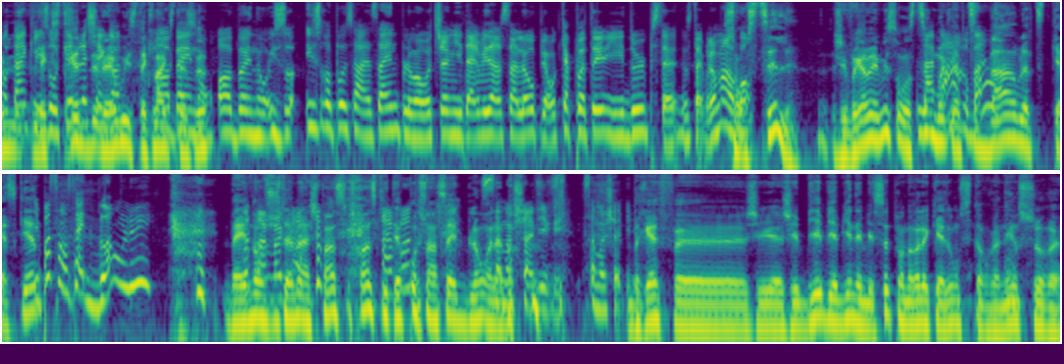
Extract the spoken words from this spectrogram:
longtemps que les autres. Là, de- ben oui, c'était clair ah que ben c'était non, ça. ah ben non. Il sera, il sera pas sur la scène. Puis là, mon chum, il est arrivé dans le salon, puis on capotait les deux. Puis c'était vraiment Son bon. style? J'ai vraiment aimé son style. La moi, avec la barbe, petite hein? barbe, la petite casquette. Il est pas censé être blond, lui? Ben non, Ça justement, je pense, je pense qu'il Ça était m'a- pas censé être blond à Ça la m'a base. chaviré. Ça m'a chaviré. Bref, euh, j'ai j'ai bien, bien, bien aimé ça. Puis on aura l'occasion aussi de revenir sur euh,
